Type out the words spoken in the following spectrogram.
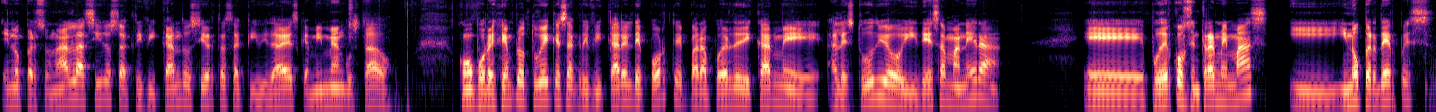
en lo personal ha sido sacrificando ciertas actividades que a mí me han gustado. Como por ejemplo tuve que sacrificar el deporte para poder dedicarme al estudio y de esa manera eh, poder concentrarme más y, no perder pues.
